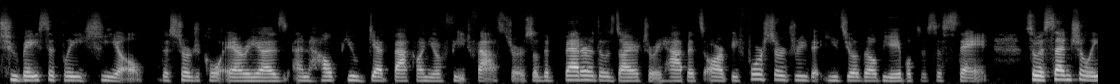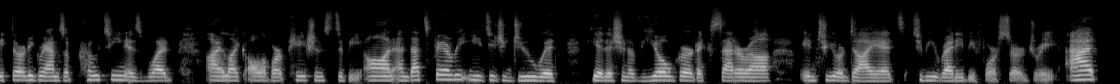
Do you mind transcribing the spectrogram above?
to basically heal the surgical areas and help you get back on your feet faster. So, the better those dietary habits are before surgery, the easier they'll be able to sustain. So, essentially, 30 grams of protein is what I like all of our patients to be on. And that's fairly easy to do with the addition of yogurt, etc., into your diet to be ready before surgery. At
